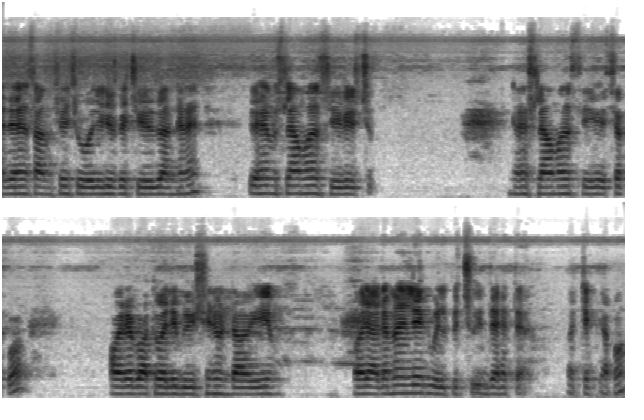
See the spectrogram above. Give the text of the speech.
അദ്ദേഹം സംശയം ചോദിക്കുകയൊക്കെ ചെയ്തു. അങ്ങനെ അദ്ദേഹം ഇസ്ലാം മതം സ്വീകരിച്ചു. ഞാൻ ഇസ്ലാം മതം സ്വീകരിച്ചപ്പോൾ അവരുടെ ഭാഗത്ത് വലിയ ഭീഷണി ഉണ്ടാവുകയും അവരെ അരമനയിലേക്ക് വിളിപ്പിച്ചു ഇദ്ദേഹത്തെ. ഒറ്റയ്ക്ക് അപ്പം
